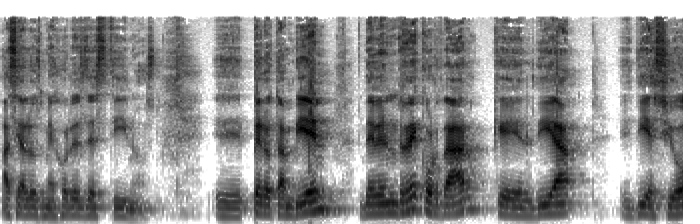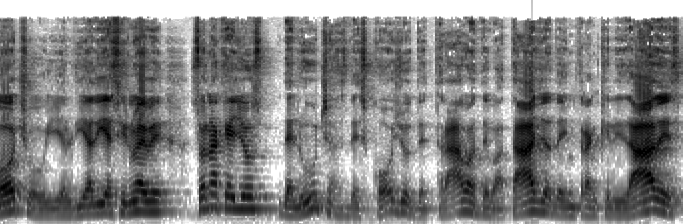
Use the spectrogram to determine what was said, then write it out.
hacia los mejores destinos. Eh, pero también deben recordar que el día 18 y el día 19 son aquellos de luchas, de escollos, de trabas, de batallas, de intranquilidades,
